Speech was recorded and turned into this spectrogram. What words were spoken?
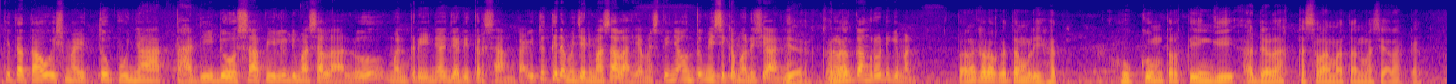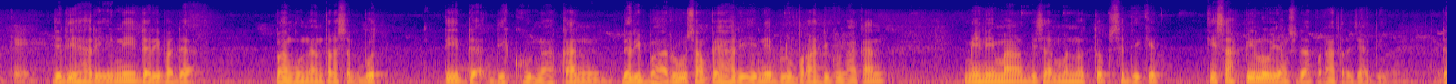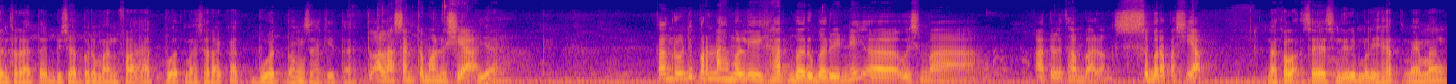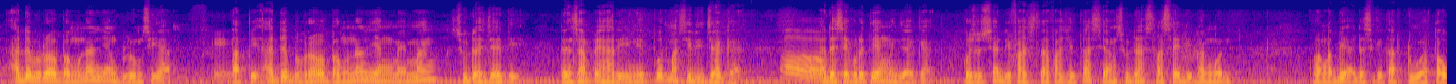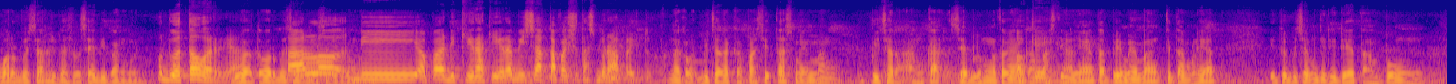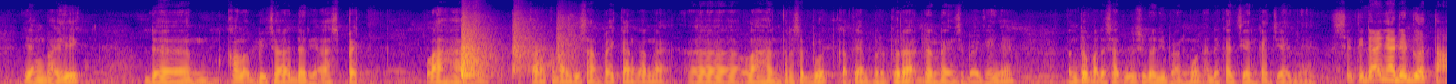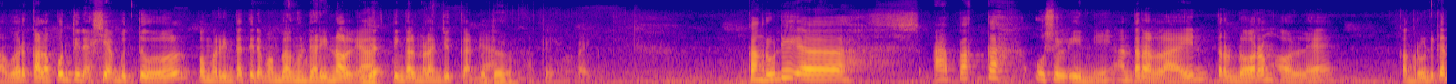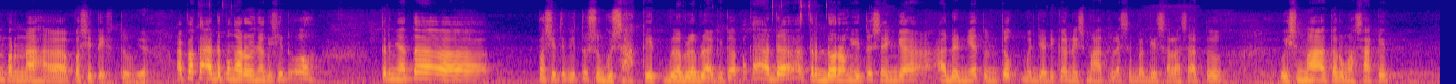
Kita tahu Isma itu punya tadi dosa pilih di masa lalu, menterinya jadi tersangka. Itu tidak menjadi masalah ya, mestinya untuk misi kemanusiaan. Iya, karena- Menurut Kang Rudi gimana? Karena kalau kita melihat hukum tertinggi adalah keselamatan masyarakat. Oke. Jadi hari ini daripada bangunan tersebut tidak digunakan dari baru sampai hari ini belum pernah digunakan minimal bisa menutup sedikit kisah pilu yang sudah pernah terjadi dan ternyata bisa bermanfaat buat masyarakat, buat bangsa kita. Itu alasan kemanusiaan. Iya. Kang Rudi pernah melihat baru-baru ini uh, Wisma Atlet Hambalang seberapa siap? Nah, kalau saya sendiri melihat memang ada beberapa bangunan yang belum siap. Oke. Tapi ada beberapa bangunan yang memang sudah jadi dan sampai hari ini pun masih dijaga. Oh, Ada security yang menjaga, khususnya di fasilitas-fasilitas yang sudah selesai dibangun. Kurang lebih ada sekitar dua tower besar sudah selesai dibangun. oh, dua tower ya. Dua tower besar Kalau di apa dikira-kira bisa kapasitas berapa itu? Nah kalau bicara kapasitas memang bicara angka, saya belum mengetahui angka Oke, pastinya, tapi memang kita melihat itu bisa menjadi daya tampung yang baik dan kalau bicara dari aspek lahan kan kemarin disampaikan karena eh, lahan tersebut katanya bergerak dan lain sebagainya tentu pada saat itu sudah dibangun ada kajian-kajiannya Setidaknya ada dua tower. Kalaupun tidak siap betul, pemerintah tidak membangun dari nol ya, Iya. tinggal melanjutkan ya. Betul. Oke, baik. Kang Rudi, eh, apakah usul ini antara lain terdorong oleh Kang Rudi kan pernah eh, positif tuh. Iya. Apakah ada pengaruhnya ke situ? Oh, ternyata eh, positif itu sungguh sakit, bla bla bla gitu. Apakah ada terdorong itu sehingga ada niat untuk menjadikan Wisma Atlet sebagai salah satu wisma atau rumah sakit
